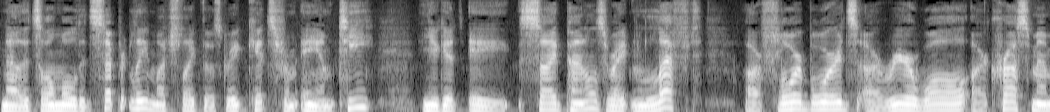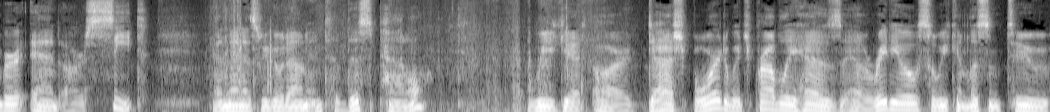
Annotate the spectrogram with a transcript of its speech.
Now it's all molded separately much like those great kits from AMT you get a side panels right and left our floorboards our rear wall our cross member and our seat and then as we go down into this panel, we get our dashboard, which probably has a radio so we can listen to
